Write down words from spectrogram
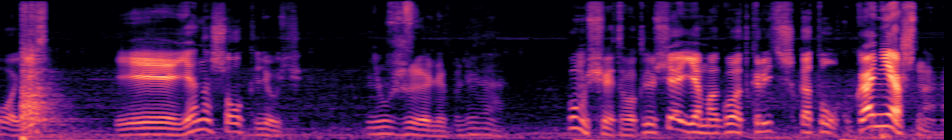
О, есть. И я нашел ключ. Неужели, бля? С помощью этого ключа я могу открыть шкатулку. Конечно!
